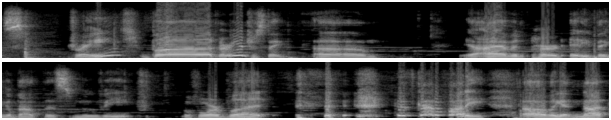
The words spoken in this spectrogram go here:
strange, but very interesting. Um, yeah, I haven't heard anything about this movie before, but it's kind of funny. Um, again, not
